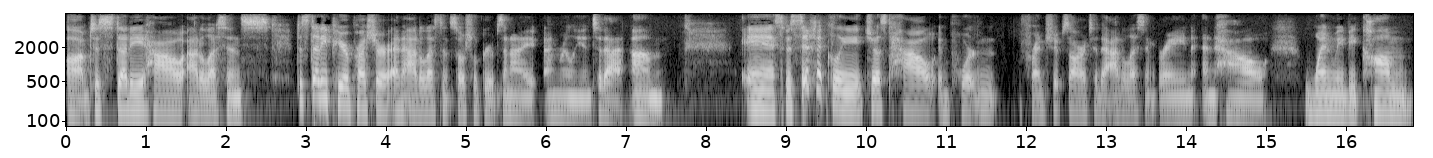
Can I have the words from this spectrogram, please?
um, to study how adolescents to study peer pressure and adolescent social groups, and I am really into that. Um, and specifically just how important friendships are to the adolescent brain and how when we become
